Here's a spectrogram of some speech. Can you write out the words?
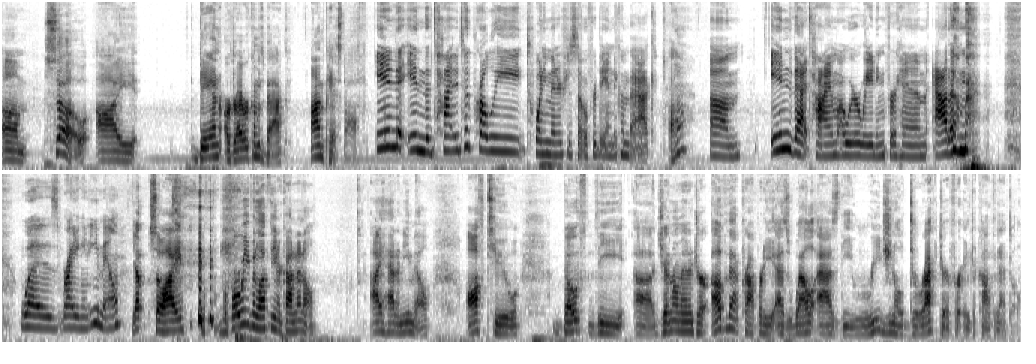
Um, so I, Dan, our driver comes back. I'm pissed off. in in the time it took probably 20 minutes or so for Dan to come back. Uh huh. In that time while we were waiting for him, Adam was writing an email. Yep. So I, before we even left the Intercontinental, I had an email off to both the uh, general manager of that property as well as the regional director for Intercontinental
